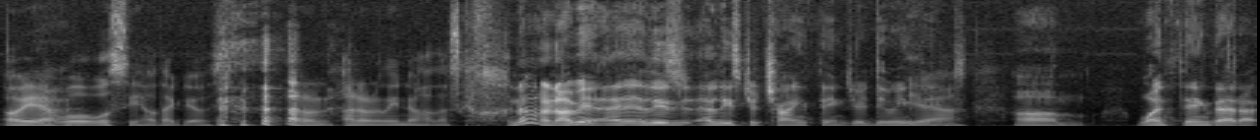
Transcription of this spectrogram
Oh yeah, Yeah. we'll we'll see how that goes. I don't I don't really know how that's going. No, no, no. I mean, at least at least you're trying things. You're doing Yeah. things. Um, one thing that uh,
